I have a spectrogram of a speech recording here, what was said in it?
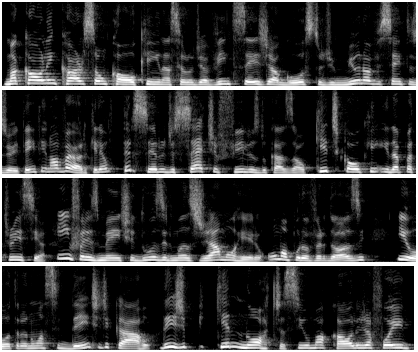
Macaulay Carson Culkin nasceu no dia 26 de agosto de 1980 em Nova York. Ele é o terceiro de sete filhos do casal Kit Culkin e da Patricia. Infelizmente, duas irmãs já morreram, uma por overdose e outra num acidente de carro. Desde pequenote, assim, o Macaulay já foi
